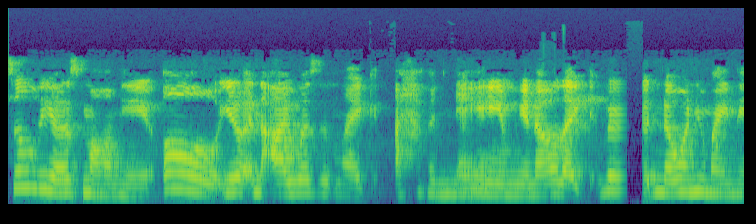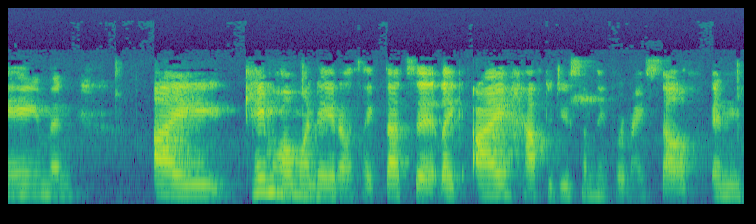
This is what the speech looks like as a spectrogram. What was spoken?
Sylvia's mommy." Oh, you know, and I wasn't like I have a name, you know, like but no one knew my name, and I came home one day and I was like, "That's it. Like I have to do something for myself." And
